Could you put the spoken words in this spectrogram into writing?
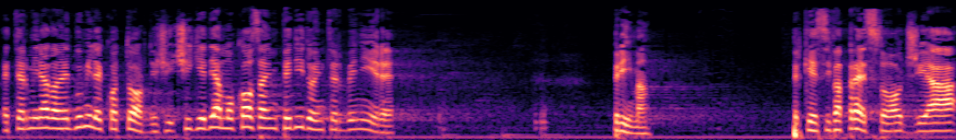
è terminata nel 2014. Ci chiediamo cosa ha impedito a intervenire prima, perché si fa presto oggi a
